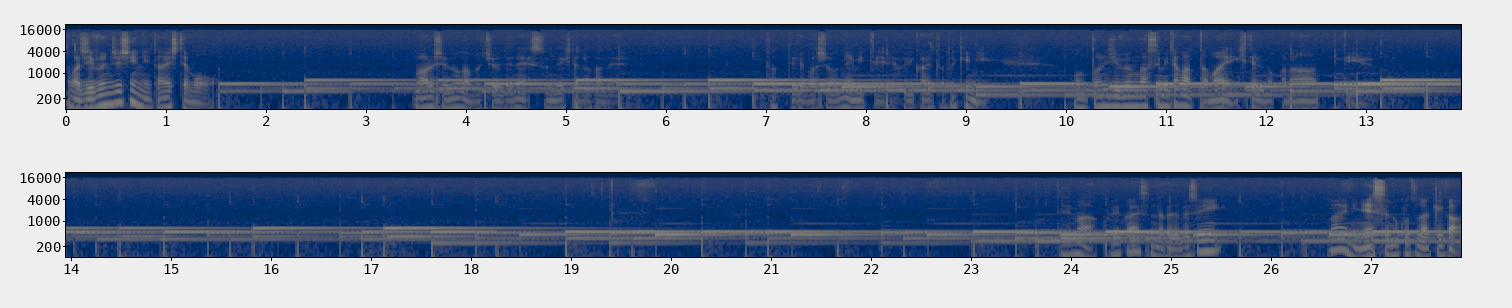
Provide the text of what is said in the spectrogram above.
なんか自分自身に対しても、まあ、ある種無我夢中でね進んできた中で立っている場所をね見て振り返った時に本当に自分が住みたかった前に来てるのかなっていう。でまあ繰り返すんだけど別に前にね進むことだけが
